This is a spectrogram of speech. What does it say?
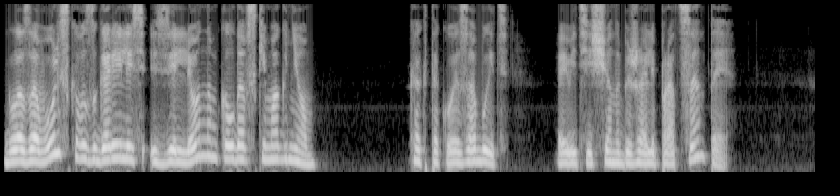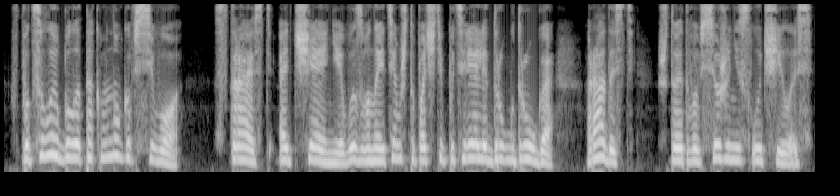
Глаза Вольского загорелись зеленым колдовским огнем. Как такое забыть? А ведь еще набежали проценты. В поцелуе было так много всего. Страсть, отчаяние, вызванное тем, что почти потеряли друг друга, радость, что этого все же не случилось.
